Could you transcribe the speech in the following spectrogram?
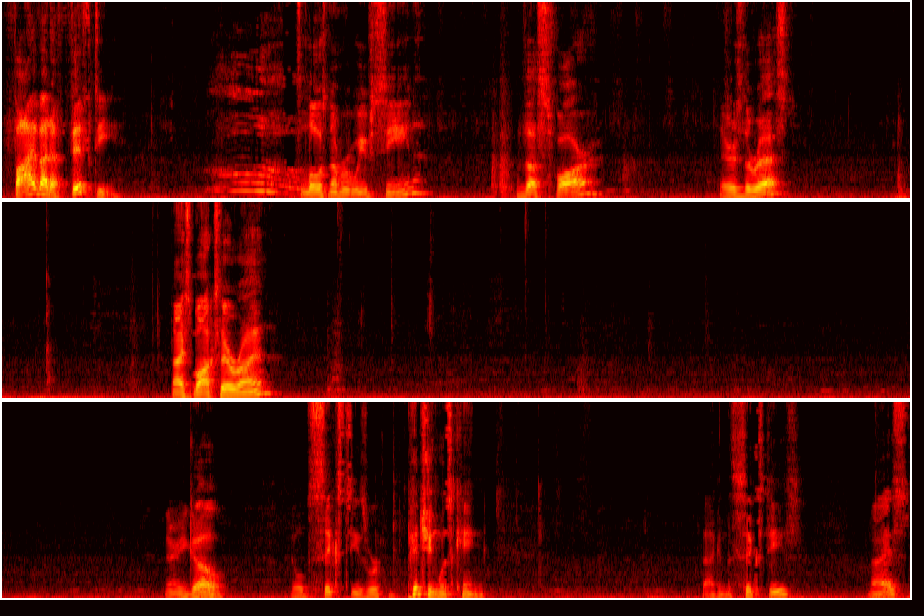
five out of fifty. It's the lowest number we've seen thus far. There's the rest. Nice box there, Ryan. There you go. The old 60s where pitching was king. Back in the 60s. Nice.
